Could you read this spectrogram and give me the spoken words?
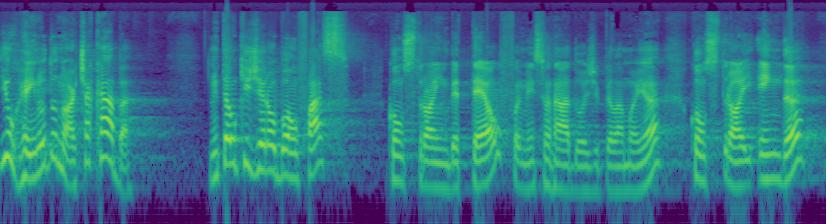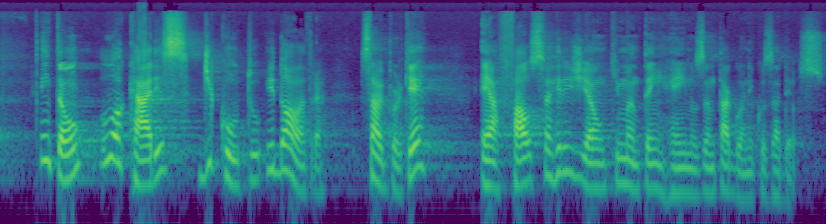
E o reino do norte acaba. Então o que Jeroboão faz? Constrói em Betel, foi mencionado hoje pela manhã, constrói em Dan, então, locais de culto idólatra. Sabe por quê? É a falsa religião que mantém reinos antagônicos a Deus.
